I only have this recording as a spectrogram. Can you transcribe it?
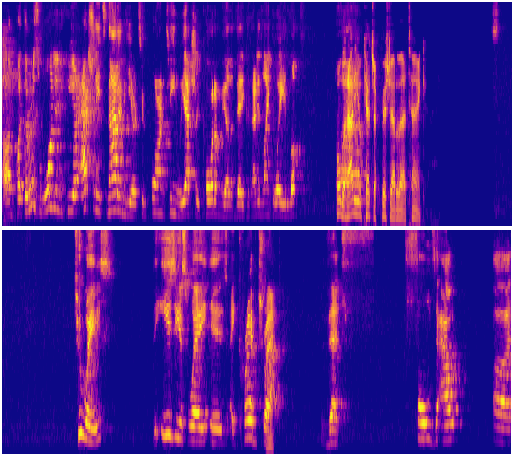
Uh, but there is one in here. Actually, it's not in here. It's in quarantine. We actually caught him the other day because I didn't like the way he looked. Hold on. how do you um, catch a fish out of that tank? Two ways. The easiest way is a crab trap that f- folds out uh,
